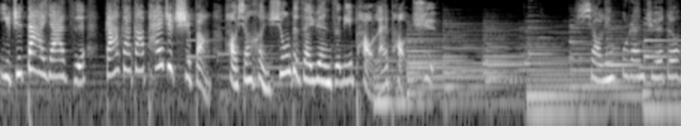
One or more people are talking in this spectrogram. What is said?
一只大鸭子嘎嘎嘎拍着翅膀，好像很凶的在院子里跑来跑去。小林忽然觉得，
